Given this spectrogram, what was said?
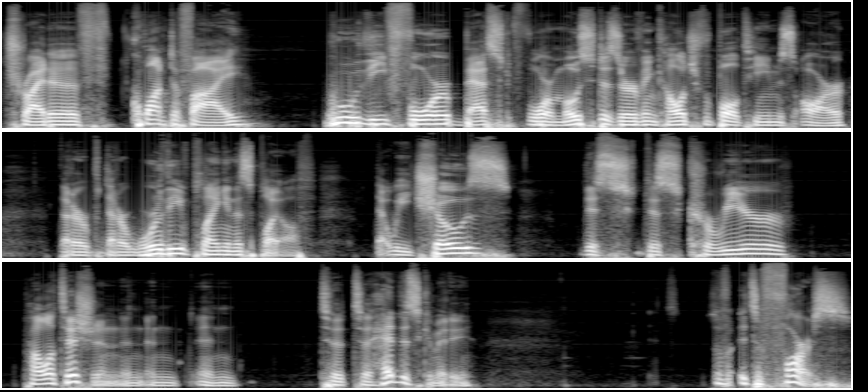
try to f- quantify who the four best, four most deserving college football teams are that are that are worthy of playing in this playoff. That we chose this this career politician and and, and to, to head this committee. It's a, it's a farce.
